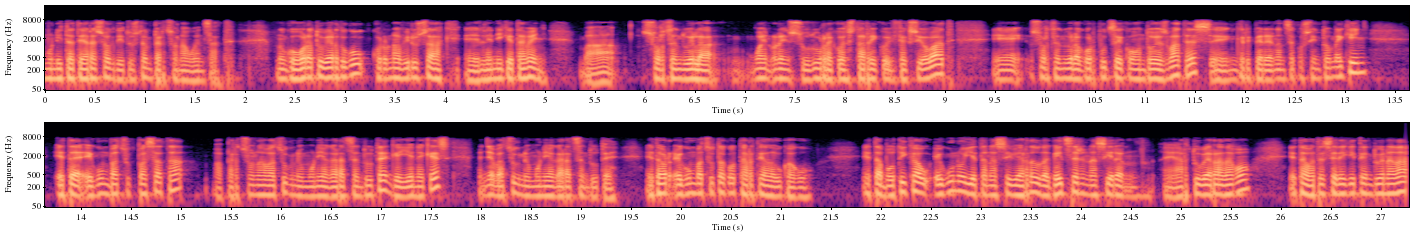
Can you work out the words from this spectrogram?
immunitate arazoak dituzten pertsona hauentzat. Non gogoratu behar dugu koronavirusak e, lehenik eta behin, ba, sortzen duela, bueno, orain sudurreko estarriko infekzio bat, e, sortzen duela gorputzeko ondo ez batez, e, gripearen antzeko sintomekin eta egun batzuk pasata, ba, pertsona batzuk pneumonia garatzen dute, gehienek ez, baina batzuk pneumonia garatzen dute. Eta hor, egun batzutako tartea daukagu eta botika hau egun hoietan hasi behar da, gaitzaren hasieran e, hartu beharra dago, eta batez ere egiten duena da,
